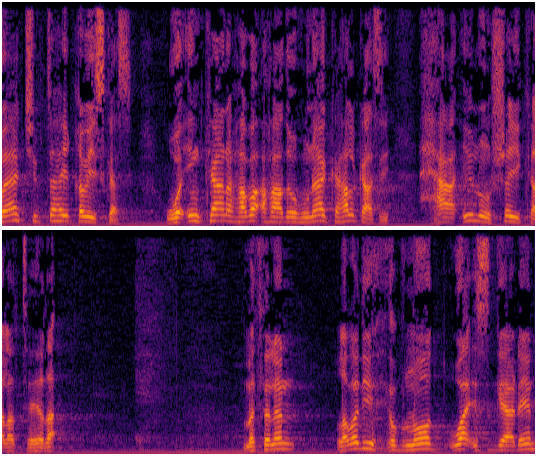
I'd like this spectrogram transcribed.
waajib tahay qabayskaas. Wa in kaana haba ahaado hunaaka halkaasi xaa'ilun shay kala teeda. Maalan labadii xubnood waa isgaadheen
